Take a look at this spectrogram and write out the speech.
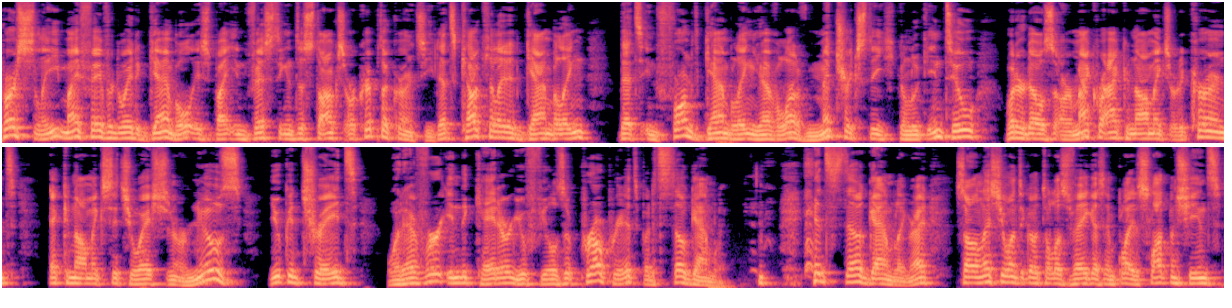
personally, my favorite way to gamble is by investing into stocks or cryptocurrency. That's calculated gambling. That's informed gambling. You have a lot of metrics that you can look into, whether those are macroeconomics or the current economic situation or news. You can trade whatever indicator you feel is appropriate, but it's still gambling. it's still gambling, right? So unless you want to go to Las Vegas and play the slot machines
